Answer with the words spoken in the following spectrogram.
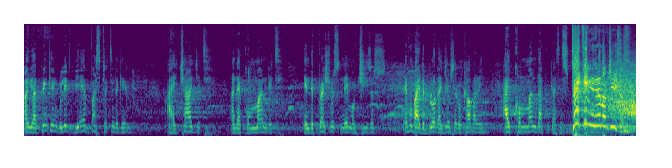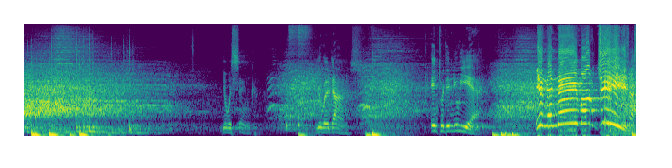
And you are thinking, will it be ever straightened again? I charge it and I command it in the precious name of Jesus, even by the blood that Jesus shed on Calvary. I command that crooked. I say, straighten in the name of Jesus. You will sing, you will dance into the new year in the name of Jesus.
